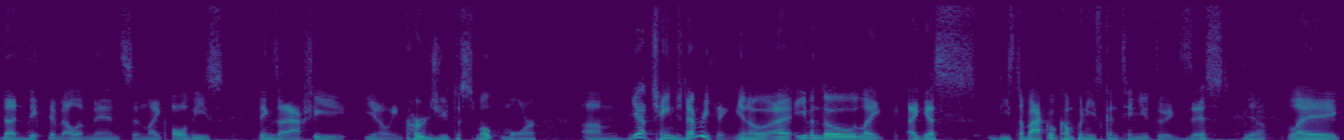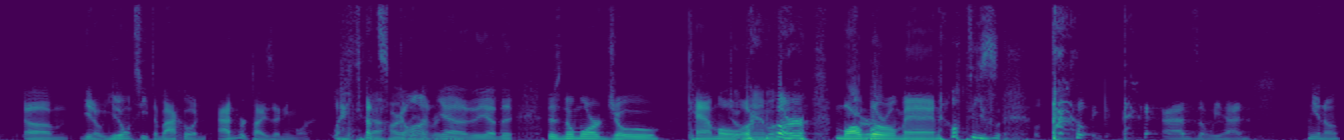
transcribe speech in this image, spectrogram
the addictive elements and like all these things that actually you know encourage you to smoke more um yeah changed everything you know uh, even though like i guess these tobacco companies continue to exist Yeah. like um you know you don't see tobacco ad- advertised anymore. Like that's hardly gone. ever, yeah yeah. the, there's no more joe camel Joe or, Camel, or yeah. marlboro man all these like ads that we had you know.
